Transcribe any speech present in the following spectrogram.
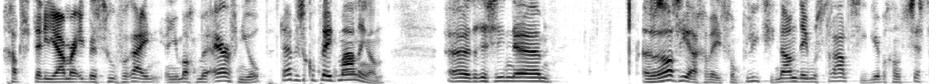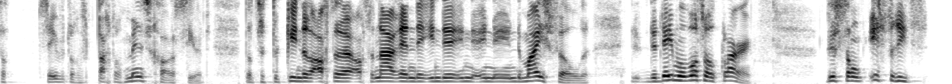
gaat vertellen, ja, maar ik ben soeverein en je mag mijn erf niet op, daar hebben ze compleet maling aan. Eh, er is in eh, een razzia geweest van politie na een demonstratie. Die hebben gewoon 60, 70 of 80 mensen gearresteerd. Dat ze de kinderen achter, achterna renden in de, in, in, in de maisvelden. De, de demo was al klaar. Dus dan is er iets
